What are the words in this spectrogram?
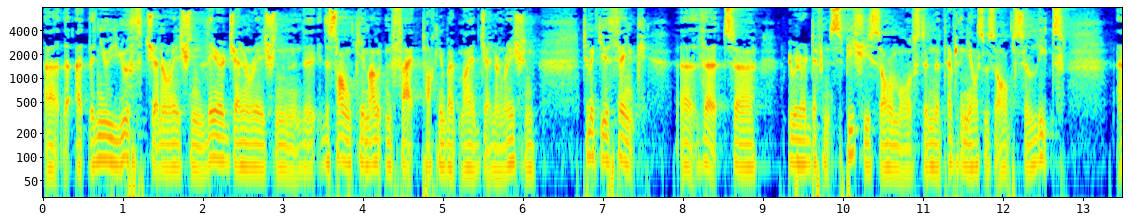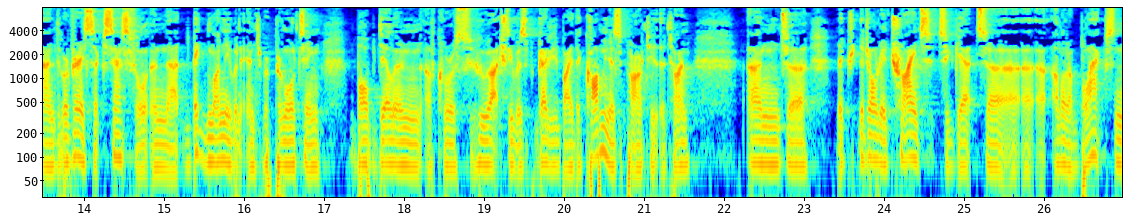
Uh, the, uh, the, new youth generation, their generation. The, the, song came out, in fact, talking about my generation, to make you think uh, that uh, we were a different species almost, and that everything else was obsolete. And they were very successful in that. Big money went into promoting Bob Dylan, of course, who actually was guided by the Communist Party at the time. And uh, they'd already tried to get uh, a lot of blacks in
